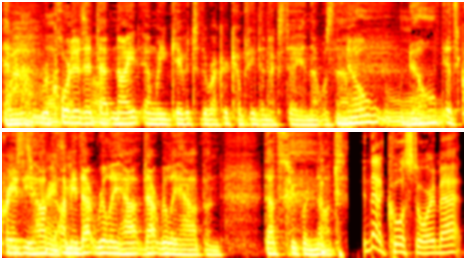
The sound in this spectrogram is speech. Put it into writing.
and recorded it that night, and we gave it to the record company the next day, and that was that. No, no. it's crazy That's how I mean that really ha- that really happened. That's super nuts. Isn't that a cool story, Matt?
